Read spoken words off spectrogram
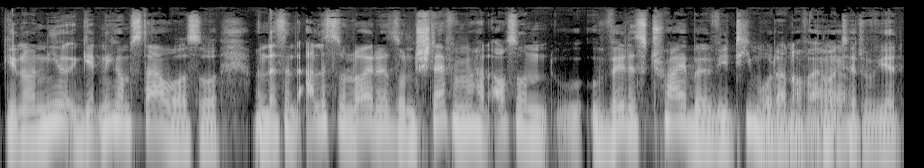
geht, noch nie, geht nicht um Star Wars so. Und das sind alles so Leute, so ein Steffen hat auch so ein wildes Tribal wie Timo dann auf einmal Ja. tätowiert.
